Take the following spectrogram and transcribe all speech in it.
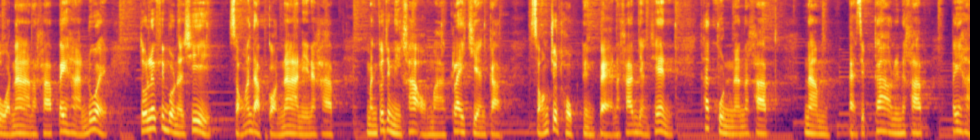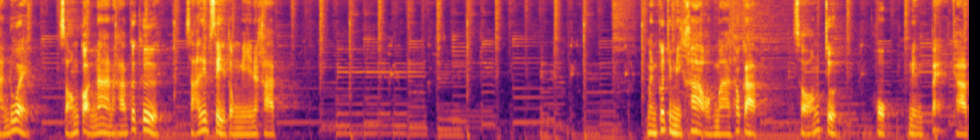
ตัวหน้านะครับ ไปหารด้วยตัวเลขฟิโบนัชชี2อันดับก่อนหน้านี้นะครับ มันก็จะมีค่าออกมาใกล้เคียงกับ 2.618 นะครับ อย่างเช่น ถ้าคุณนั้นนะครับ นำ89 นี้นะครับ ไปหารด้วย 2 ก่อนหน้านะครับ ก็คือ 34 ตรงนี้นะครับ มันก็จะมีค่าออกมาเท่ากับ 2.618 ครับ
